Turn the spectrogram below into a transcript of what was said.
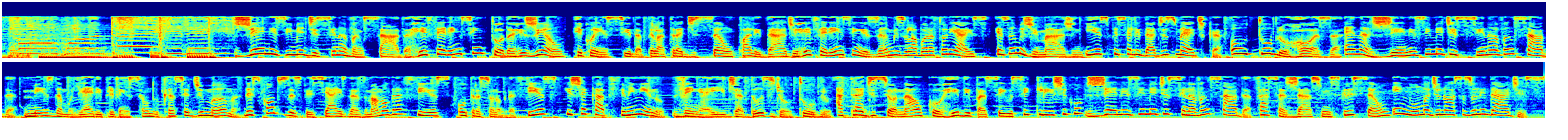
fool. Gênese Medicina Avançada, referência em toda a região. Reconhecida pela tradição, qualidade e referência em exames laboratoriais, exames de imagem e especialidades médicas. Outubro Rosa é na Gênese Medicina Avançada. Mês da Mulher e Prevenção do Câncer de Mama. Descontos especiais nas mamografias, ultrassonografias e check-up feminino. Vem aí, dia 12 de outubro, a tradicional corrida e passeio ciclístico Gênese Medicina Avançada. Faça já sua inscrição em uma de nossas unidades.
